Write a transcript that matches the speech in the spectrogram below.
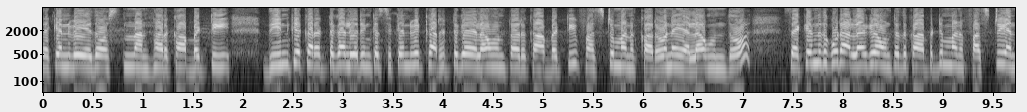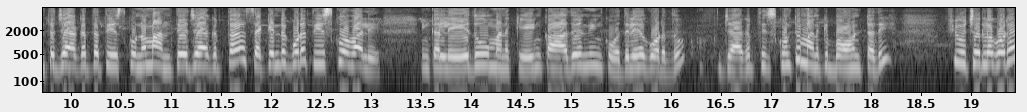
సెకండ్ వే ఏదో వస్తుంది అంటున్నారు కాబట్టి దీనికే కరెక్ట్గా లేరు. ఇంకా సెకండ్ వే కరెక్ట్గా ఎలా ఉంటారు కాబట్టి ఫస్ట్ మన కరోనా ఎలా ఉందో సెకండ్ కూడా అలాగే ఉంటుంది కాబట్టి మనం ఫస్ట్ ఎంత జాగ్రత్త తీసుకున్నామో అంతే జాగ్రత్త సెకండ్ కూడా తీసుకోవాలి. ఇంకా లేదు మనకేం కాదు అని ఇంక వదిలేయకూడదు. జాగ్రత్త తీసుకుంటే మనకి బాగుంటుంది. ఫ్యూచర్లో కూడా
